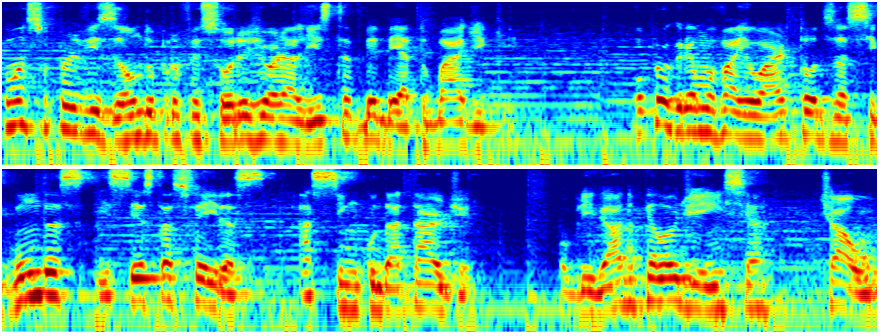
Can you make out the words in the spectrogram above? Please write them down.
com a supervisão do professor e jornalista Bebeto Badic. O programa vai ao ar todas as segundas e sextas-feiras, às 5 da tarde. Obrigado pela audiência. Tchau.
